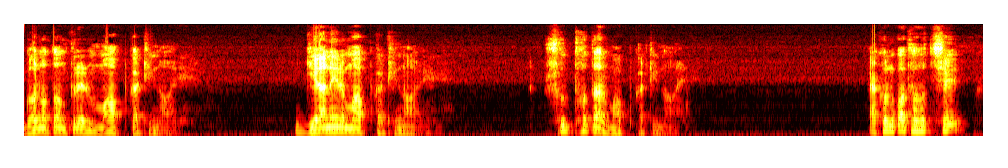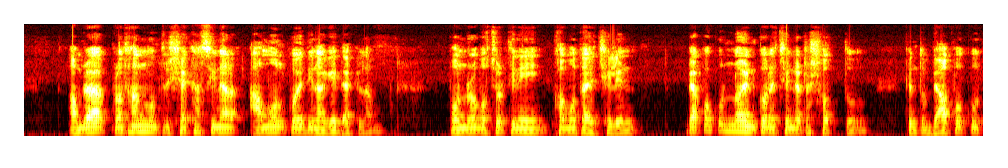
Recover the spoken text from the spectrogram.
গণতন্ত্রের মাপকাঠি নয়। জ্ঞানের মাপকাঠি নয়। শুদ্ধতার মাপকাঠি নয়। এখন কথা হচ্ছে আমরা প্রধানমন্ত্রী শেখ হাসিনার আমল কয়েকদিন আগে দেখলাম। পনেরো বছর তিনি ক্ষমতায় ছিলেন। ব্যাপক উন্নয়ন করেছেন, এটা সত্য। কিন্তু ব্যাপক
